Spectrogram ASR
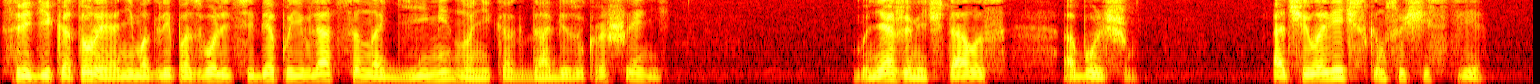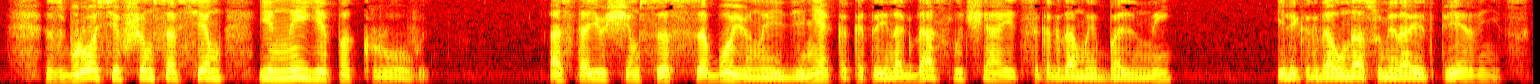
среди которой они могли позволить себе появляться нагими, но никогда без украшений. Мне же мечталось о большем, о человеческом существе, сбросившем совсем иные покровы, остающимся с собою наедине, как это иногда случается, когда мы больны или когда у нас умирает первенец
